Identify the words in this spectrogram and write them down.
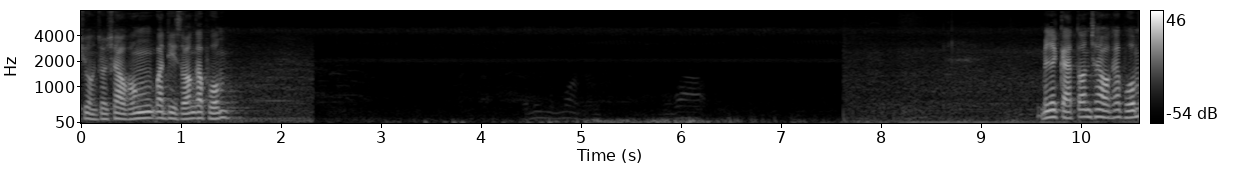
ช่วงเช้าๆของวันที่สองครับผมบรรยากาศตอนเช้าครับผม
